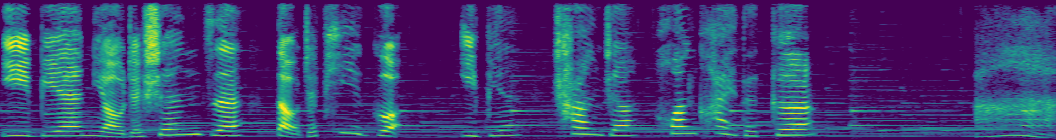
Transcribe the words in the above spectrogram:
一边扭着身子、抖着屁股，一边唱着欢快的歌。啊，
